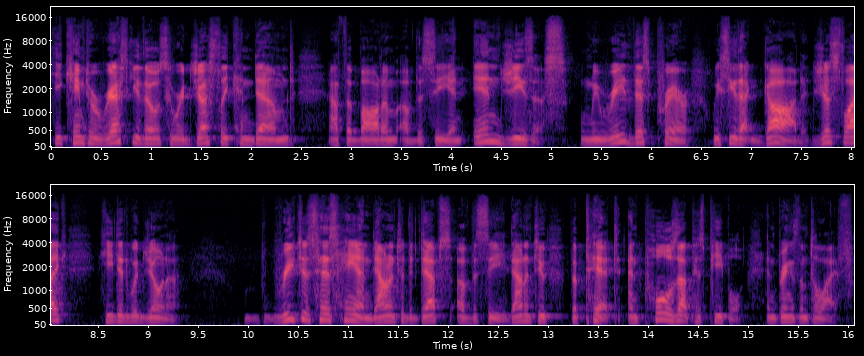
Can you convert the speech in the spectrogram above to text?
He came to rescue those who were justly condemned at the bottom of the sea. And in Jesus, when we read this prayer, we see that God, just like he did with Jonah, reaches his hand down into the depths of the sea, down into the pit, and pulls up his people and brings them to life.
